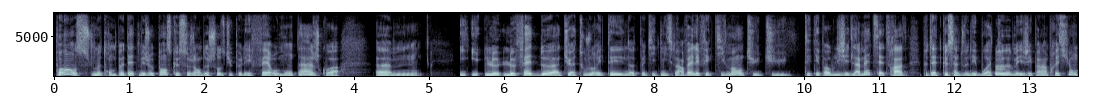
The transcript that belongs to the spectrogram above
pense, je me trompe peut-être, mais je pense que ce genre de choses, tu peux les faire au montage, quoi. Euh, le, le, fait de ah, tu as toujours été notre petite Miss Marvel, effectivement, tu n'étais pas obligé de la mettre, cette phrase. Peut-être que ça devenait boiteux, mm. mais j'ai pas l'impression.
